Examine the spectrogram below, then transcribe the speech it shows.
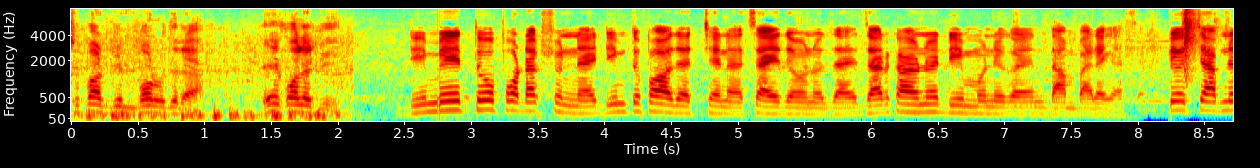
সুপার ডিম, বড় যেটা এই কোয়ালিটি ডিমে তো প্রোডাকশন নাই, ডিম তো পাওয়া যাচ্ছে না চাহিদা অনুযায়ী, যার কারণে ডিম মনে করেন দাম বেড়ে গেছে। এটা হচ্ছে আপনি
